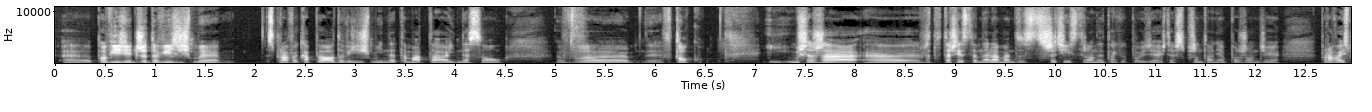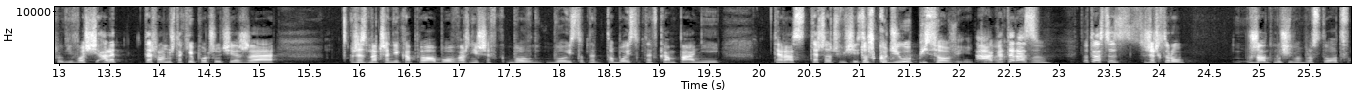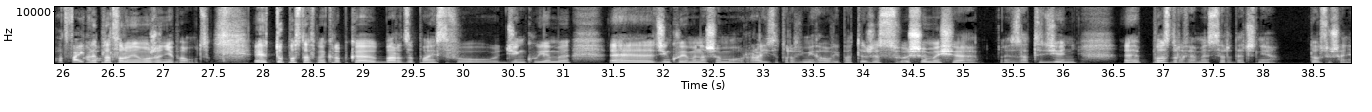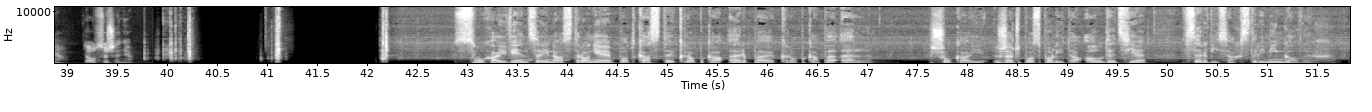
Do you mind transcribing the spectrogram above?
e, powiedzieć, że dowiedzieliśmy sprawę KPO, dowiedzieliśmy inne tematy, a inne są w, w toku. I myślę, że, e, że to też jest ten element z trzeciej strony, tak jak powiedziałeś, też sprzątania po rządzie Prawa i Sprawiedliwości, ale też mam już takie poczucie, że, że znaczenie KPO było ważniejsze, w, było, było istotne, to było istotne w kampanii. Teraz też oczywiście... To szkodziło PiSowi. Tak, tak? a teraz, no teraz to jest rzecz, którą rząd musi po prostu odfajkować. Ale Platformie może nie pomóc. E, tu postawmy kropkę. Bardzo Państwu dziękujemy. E, dziękujemy naszemu realizatorowi Michałowi Patyrze. Słyszymy się za tydzień. E, pozdrawiamy serdecznie. Do usłyszenia. Do usłyszenia. Słuchaj więcej na stronie podcasty.rp.pl. Szukaj Rzeczpospolita Audycje w serwisach streamingowych.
